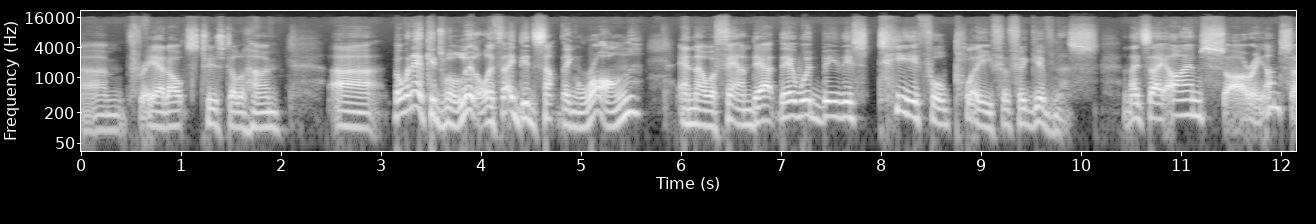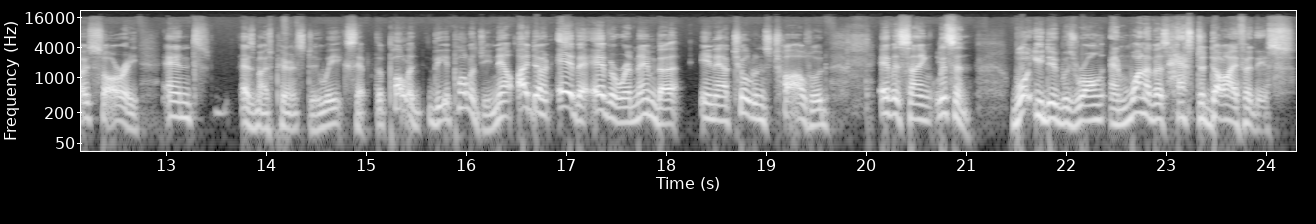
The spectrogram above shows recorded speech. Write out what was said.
um, three adults, two still at home. Uh, but when our kids were little, if they did something wrong and they were found out, there would be this tearful plea for forgiveness. And they'd say, I'm sorry, I'm so sorry. And as most parents do, we accept the, the apology. Now, I don't ever, ever remember in our children's childhood ever saying, listen, what you did was wrong and one of us has to die for this.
